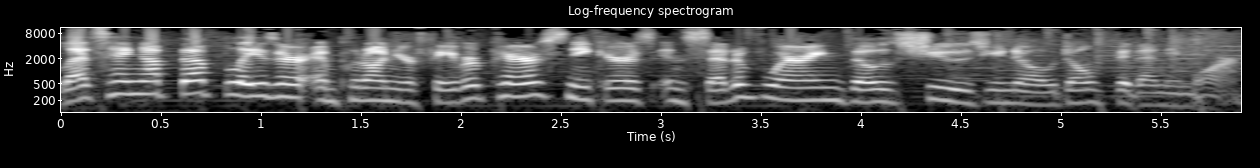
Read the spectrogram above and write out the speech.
Let's hang up that blazer and put on your favorite pair of sneakers instead of wearing those shoes you know don't fit anymore.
